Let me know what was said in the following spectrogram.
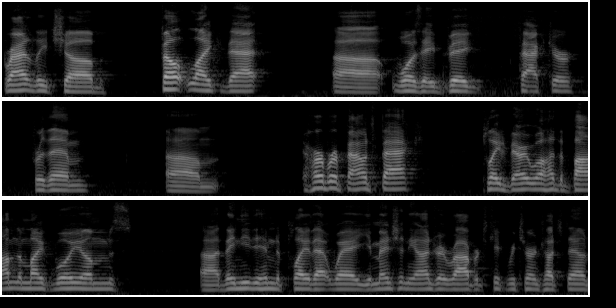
Bradley Chubb. Felt like that uh, was a big factor for them. Um, Herbert bounced back, played very well, had the bomb to Mike Williams. Uh, they needed him to play that way. You mentioned the Andre Roberts kick return touchdown.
